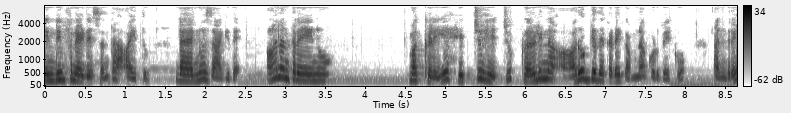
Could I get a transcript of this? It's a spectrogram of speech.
ಇಂಡಿಫನೈಟಿಸ್ ಅಂತ ಆಯ್ತು. ಡಯಾಗ್ನೋಸ್ ಆಗಿದೆ. ಆ ನಂತರ ಏನು? ಮಕ್ಕಳಿಗೆ ಹೆಚ್ಚು ಹೆಚ್ಚು ಕರಳಿನ ಆರೋಗ್ಯದ ಕಡೆ ಗಮನ ಕೊಡಬೇಕು. ಅಂದ್ರೆ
